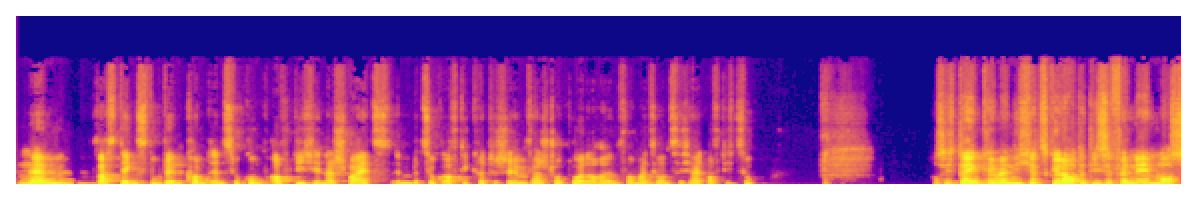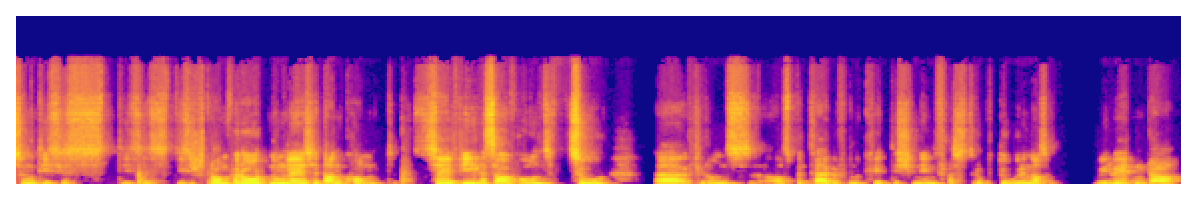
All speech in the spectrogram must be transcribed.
Mhm. Ähm, was denkst du denn, kommt in Zukunft auf dich in der Schweiz in Bezug auf die kritische Infrastruktur und auch Informationssicherheit auf dich zu? Also ich denke, wenn ich jetzt gerade diese Vernehmlassung dieses, dieses, diese Stromverordnung lese, dann kommt sehr vieles auf uns zu äh, für uns als Betreiber von kritischen Infrastrukturen. Also wir werden da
